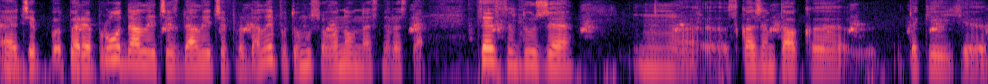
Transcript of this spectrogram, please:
е, чи перепродали, чи здали, чи продали, тому що воно в нас не росте. Це все дуже, е, скажімо так, е, такий е,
